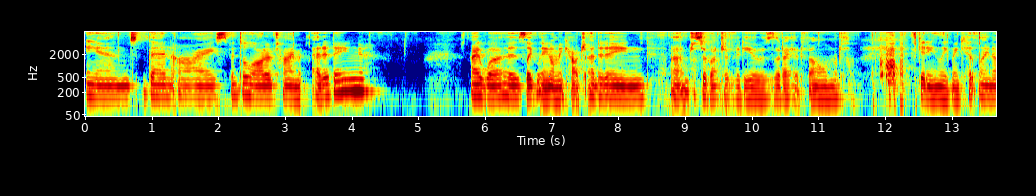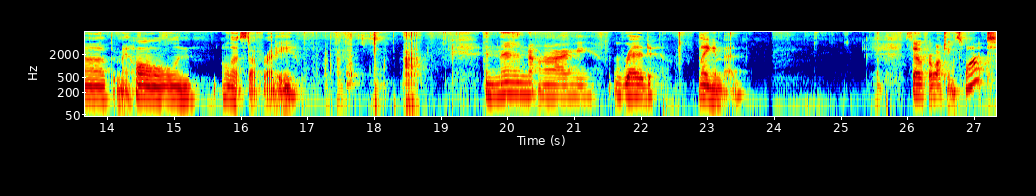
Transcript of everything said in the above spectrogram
And then I spent a lot of time editing. I was like laying on my couch editing um, just a bunch of videos that I had filmed getting like my kit line up and my haul and all that stuff ready. And then I read laying in bed. So for watching SWAT,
